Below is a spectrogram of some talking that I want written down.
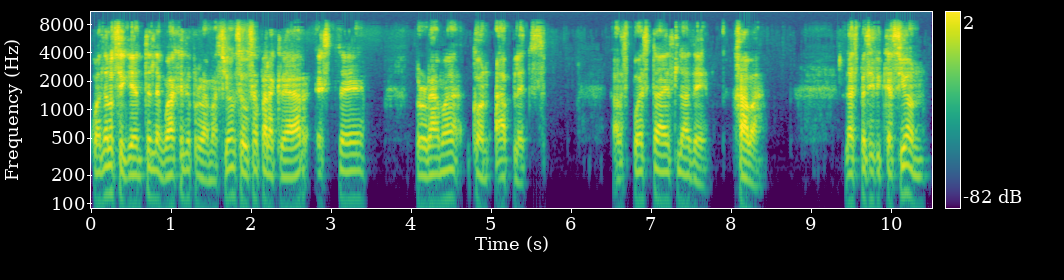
¿cuál de los siguientes lenguajes de programación se usa para crear este programa con applets? La respuesta es la de Java. La especificación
